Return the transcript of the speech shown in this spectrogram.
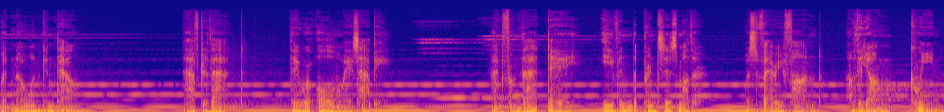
but no one can tell. After that, they were always happy. And from that day, even the prince's mother was very fond of the young queen.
